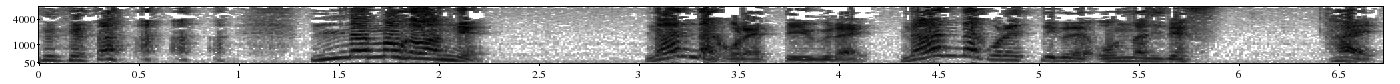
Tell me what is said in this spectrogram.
なんも変わんねえ。なんだこれっていうぐらい。なんだこれっていうぐらい同じです。はい。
